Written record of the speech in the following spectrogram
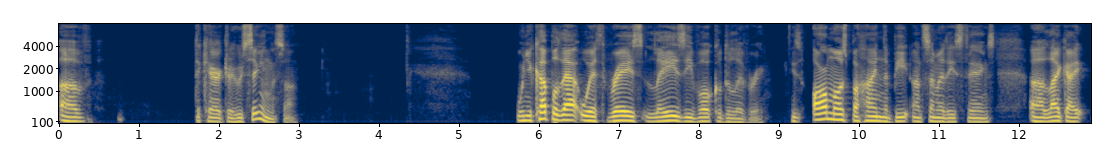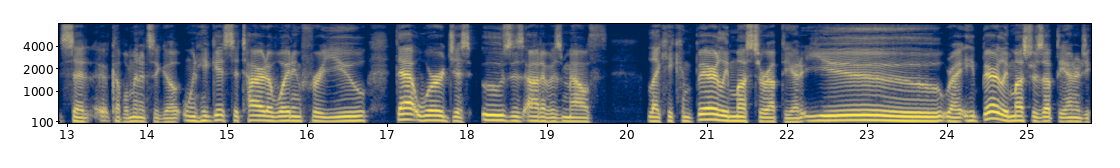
of the character who's singing the song. When you couple that with Ray's lazy vocal delivery, He's almost behind the beat on some of these things. Uh, like I said a couple minutes ago, when he gets to tired of waiting for you, that word just oozes out of his mouth like he can barely muster up the energy. You, right? He barely musters up the energy,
